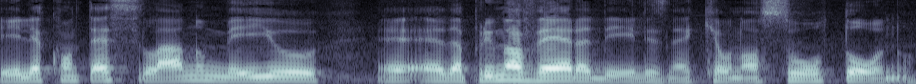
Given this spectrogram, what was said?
ele acontece lá no meio é, é, da primavera deles, né, que é o nosso outono.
